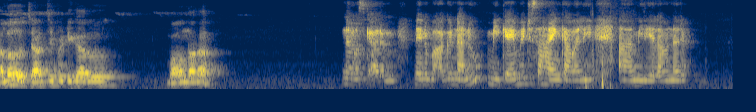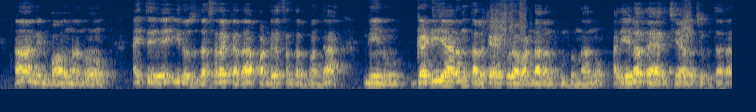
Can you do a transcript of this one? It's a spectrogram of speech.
హలో చాట్ జీపీటీ గారు బాగున్నారా? నమస్కారం. నేను బాగున్నాను. మీకేమిటి సహాయం కావాలి? మీరు ఎలా ఉన్నారు? నేను బాగున్నాను. అయితే ఈరోజు దసరా కదా పండుగ సందర్భంగా నేను గడియారం తలకాయ కూర వండాలనుకుంటున్నాను. అది ఎలా తయారు చేయాలో చెబుతారా?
